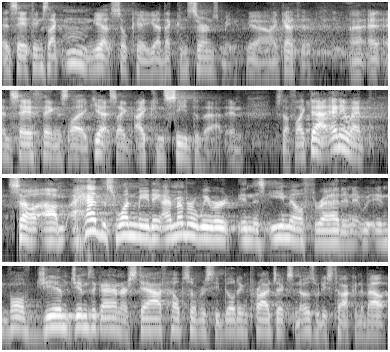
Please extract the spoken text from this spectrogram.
and say things like, mm, yes, okay, yeah, that concerns me. Yeah, I got you. Uh, and, and, say things like, yes, I, I concede to that. And stuff like that. Anyway, so um, I had this one meeting. I remember we were in this email thread, and it involved Jim. Jim's a guy on our staff, helps oversee building projects, knows what he's talking about.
